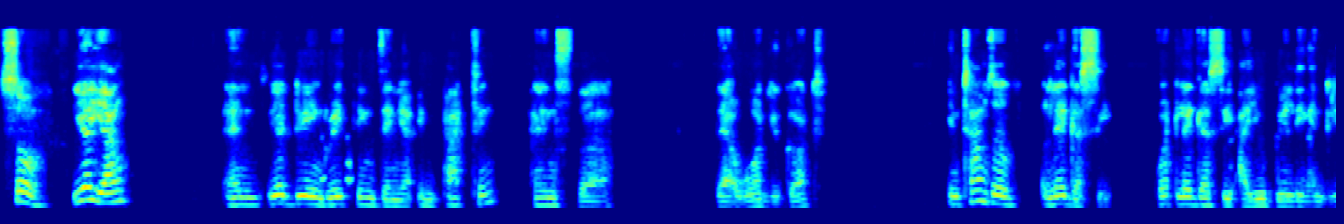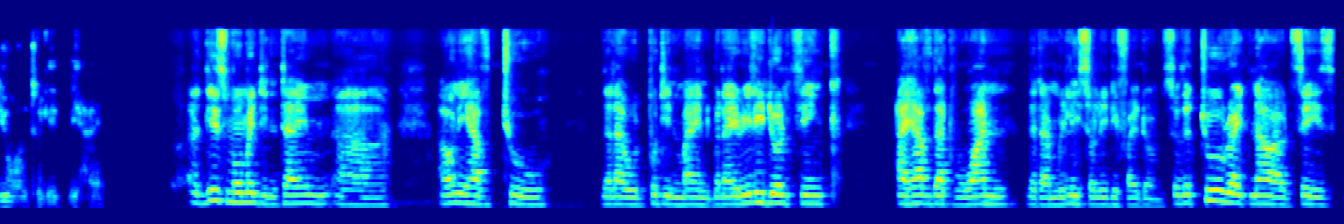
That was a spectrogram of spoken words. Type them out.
So you're young and you're doing great things and you're impacting, hence the the award you got. In terms of legacy, what legacy are you building and do you want to leave behind? at this moment in time, uh, I only have two that I would put in mind, but I really don't think I have that one that I'm really solidified on. So the two right now, I would say is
